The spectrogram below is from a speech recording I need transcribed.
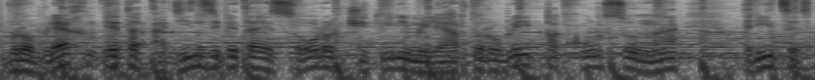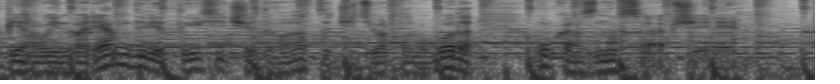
В рублях это 1,44 миллиарда рублей по курсу на 31 января 2024 года, указано в сообщении.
